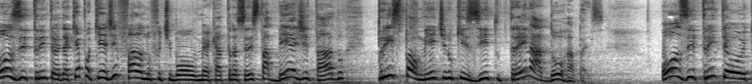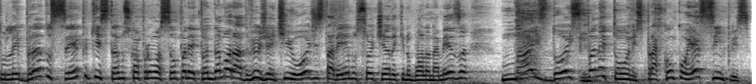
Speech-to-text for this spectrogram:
11 h 38 Daqui a pouquinho a gente fala no futebol, o mercado transferência está bem agitado, principalmente no quesito treinador, rapaz. 11 h 38 lembrando sempre que estamos com a promoção Panetone da Morada, viu, gente? E hoje estaremos sorteando aqui no Bola na Mesa mais dois panetones. Para concorrer é simples.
